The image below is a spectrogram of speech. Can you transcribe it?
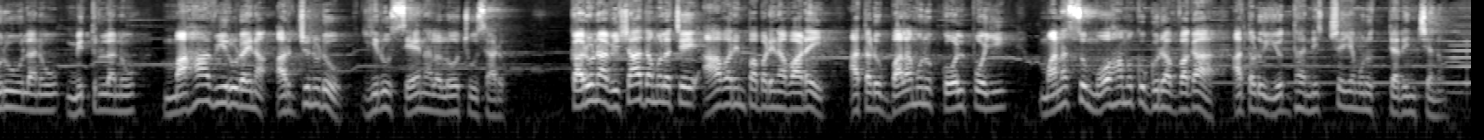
గురువులను మిత్రులను మహావీరుడైన అర్జునుడు ఇరు సేనలలో చూశాడు. కరుణ విషాదములచే ఆవరింపబడిన వాడై అతడు బలమును కోల్పోయి మనస్సు మోహముకు గురవ్వగా అతడు యుద్ధ నిశ్చయమును త్యజించెను.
